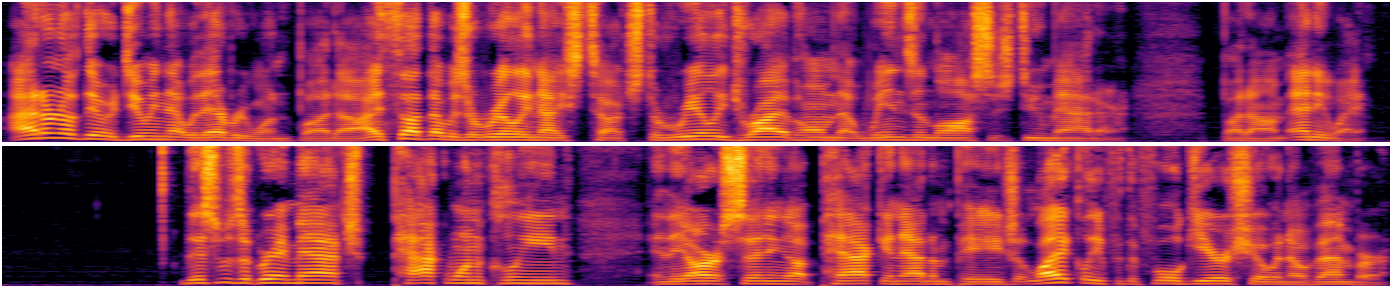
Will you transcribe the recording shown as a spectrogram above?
I don't know if they were doing that with everyone, but uh, I thought that was a really nice touch to really drive home that wins and losses do matter. But um, anyway, this was a great match. Pac won clean and they are setting up Pac and Adam Page, likely for the full gear show in November.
